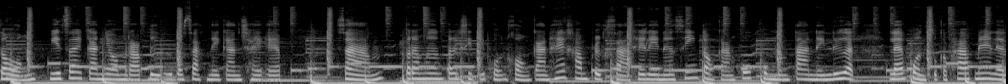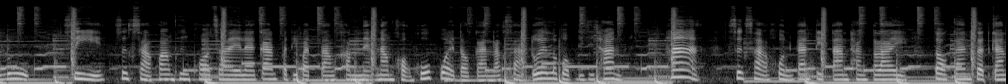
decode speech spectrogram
2. วิจัยการยอมรับหรืออุปสรรคในการใช้แอป 3. ประเมินประสิทธิผลของการให้คำปรึกษาเทเลเนอร์ซิ่งต่อการควบคุมน้ำตาลในเลือด และผลสุขภาพแม่และลูก 4. ศึกษาความพึงพอใจและการปฏิบัติตามคำแนะนำของผู้ป่วยต่อการรักษาด้วยระบบดิจิทัล 5. ศึกษาผลการติดตามทางไกล ต่อการจัดการ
